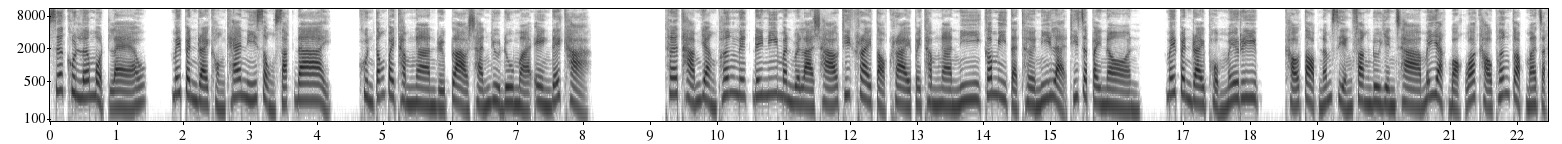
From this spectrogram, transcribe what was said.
เสื้อคุณเลอะหมดแล้ว ไม่เป็นไรของแค่นี้ส่งซักได้ คุณต้องไปทำงานหรือเปล่าฉันอยู่ดูหมาเองได้ค่ะ เธอถามอย่างเพิ่งนึกได้นี่มันเวลาเช้าที่ใครต่อใครไปทำงานนี่ก็มีแต่เธอนี่แหละที่จะไปนอน ไม่เป็นไรผมไม่รีบ เขาตอบน้ำเสียงฟังดูเย็นชาไม่อยากบอกว่าเขาเพิ่งกลับมาจาก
